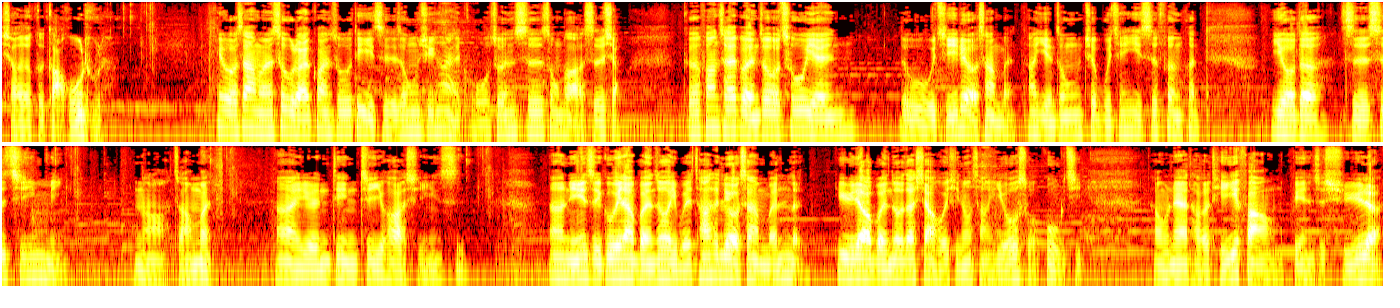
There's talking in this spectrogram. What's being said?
小的可搞糊涂了。六扇门素来灌输弟子忠君爱国、尊师重道的思想，可方才本座出言辱及六扇门，他眼中却不见一丝愤恨，有的只是精明。那咱们按原定计划行事。那女子故意让本座以为他是六扇门人，预料本座在下回行动上有所顾忌，他们那套的提防便是虚的。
